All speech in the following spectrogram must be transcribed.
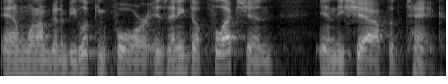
and what I'm going to be looking for is any deflection in the shaft of the tank.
